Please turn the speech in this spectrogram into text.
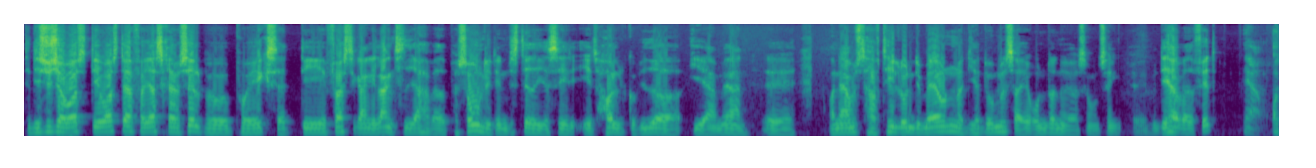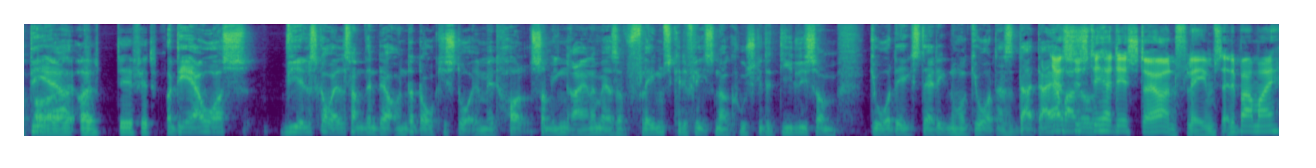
så det synes jeg jo også, det er jo også derfor, jeg skrev selv på, på X, at det er første gang i lang tid, jeg har været personligt investeret i at se et hold gå videre i RMR'en, øh, og nærmest haft helt ondt i maven, når de har dummet sig i runderne og sådan nogle ting. Øh, men det har været fedt, Ja, og det og, er, og det er fedt. Og det er jo også, vi elsker jo alle sammen den der underdog-historie med et hold, som ingen regner med. Altså Flames kan de fleste nok huske, at de ligesom gjorde det, Ecstatic nu har gjort. Altså der, der er jeg bare synes, noget... det her det er større end Flames. Er det bare mig?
